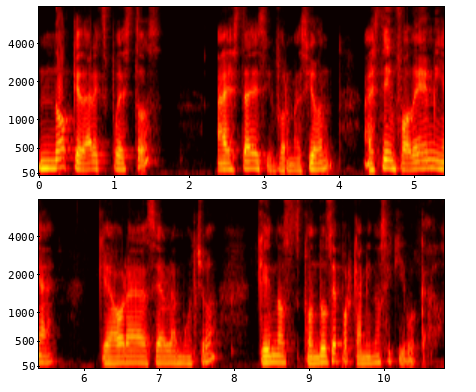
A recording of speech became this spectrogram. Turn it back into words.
no quedar expuestos a esta desinformación, a esta infodemia que ahora se habla mucho, que nos conduce por caminos equivocados.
